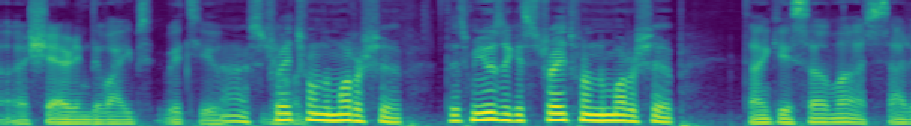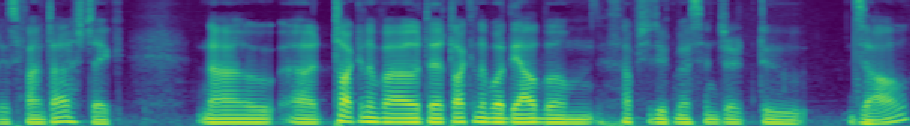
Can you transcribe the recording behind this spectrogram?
uh, sharing the vibes with you. Ah, straight John. from the mothership. This music is straight from the mothership. Thank you so much. That is fantastic. Now, uh, talking about uh, talking about the album "Substitute Messenger" to Zal,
